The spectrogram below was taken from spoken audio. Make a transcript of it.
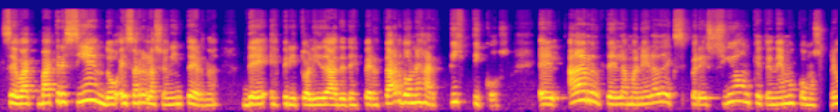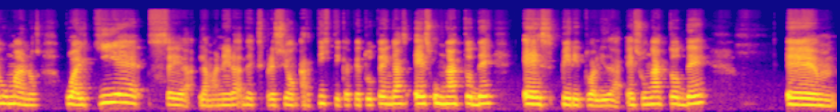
se va, va creciendo esa relación interna de espiritualidad, de despertar dones artísticos. El arte, la manera de expresión que tenemos como seres humanos, cualquier sea la manera de expresión artística que tú tengas, es un acto de espiritualidad, es un acto de, em,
